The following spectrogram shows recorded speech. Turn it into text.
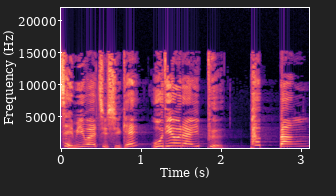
재미와 지식의 오디오 라이프 팝빵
